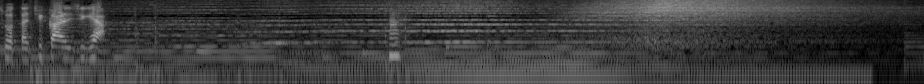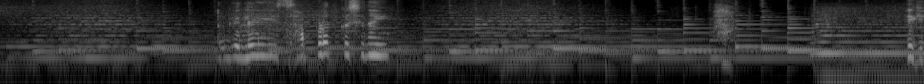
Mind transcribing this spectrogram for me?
स्वतःची काळजी घ्या. गेले सापडत कशी नाही? हा. हे घे.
